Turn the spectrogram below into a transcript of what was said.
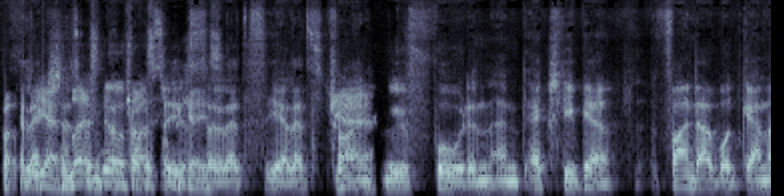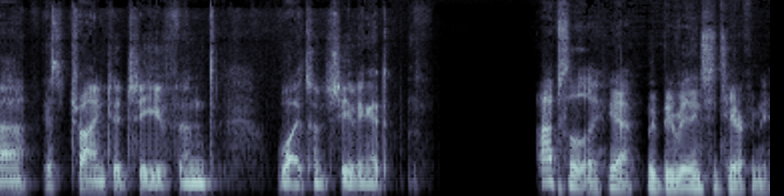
But elections yeah, let us know if that's the case. So let's yeah, let's try yeah. and move forward and, and actually yeah, find out what GAMA is trying to achieve and why it's not achieving it. Absolutely. Yeah. We'd be really interested to hear from you.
